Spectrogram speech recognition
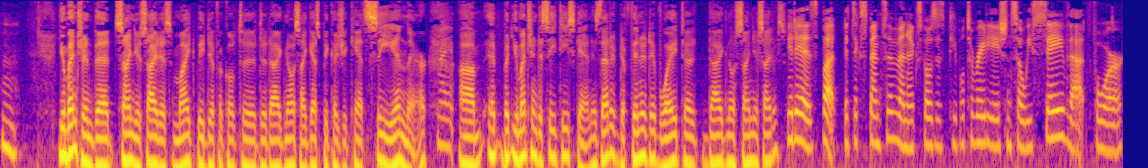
Hmm. You mentioned that sinusitis might be difficult to, to diagnose, I guess, because you can't see in there. Right. Um, it- but you mentioned a CT scan. Is that a definitive way to diagnose sinusitis? It is, but it's expensive and it exposes people to radiation, so we save that for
